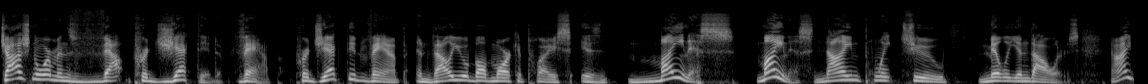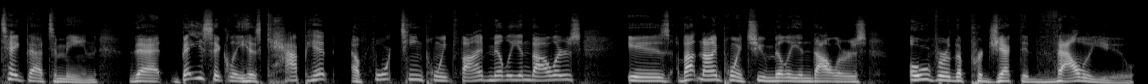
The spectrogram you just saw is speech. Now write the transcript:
Josh Norman's va- projected VAMP, projected VAMP and value above market price is minus minus 9.2 million dollars. Now I take that to mean that basically his cap hit of 14.5 million dollars is about 9.2 million dollars over the projected value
